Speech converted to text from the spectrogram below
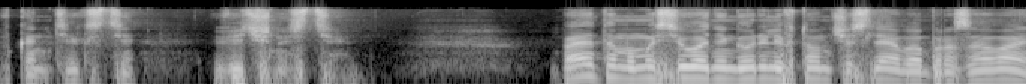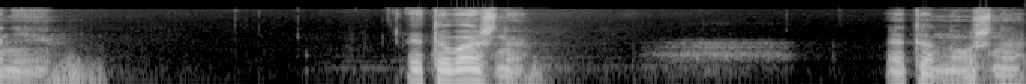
в контексте вечности. Поэтому мы сегодня говорили в том числе об образовании. Это важно. Это нужно.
